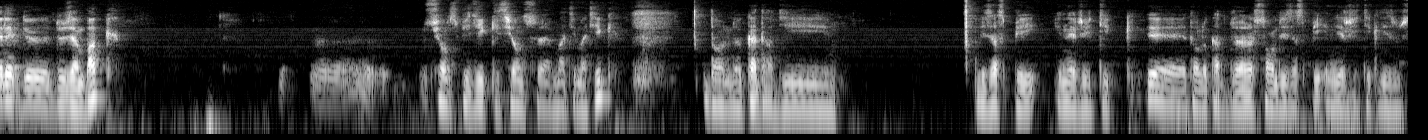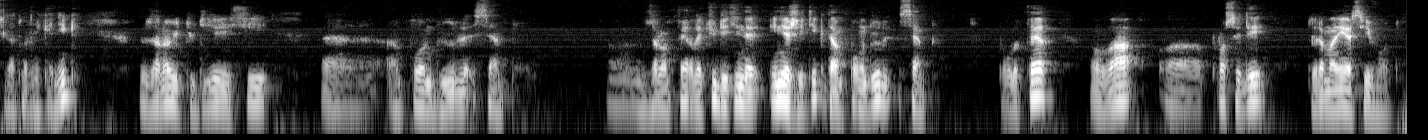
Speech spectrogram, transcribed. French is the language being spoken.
élève de deuxième bac, euh, sciences physiques et sciences mathématiques, dans le cadre des, aspects énergétiques, dans le cadre de la leçon des aspects énergétiques des oscillateurs mécaniques, nous allons étudier ici euh, un pendule simple. Nous allons faire l'étude énergétique d'un pendule simple. Pour le faire, on va euh, procéder de la manière suivante.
